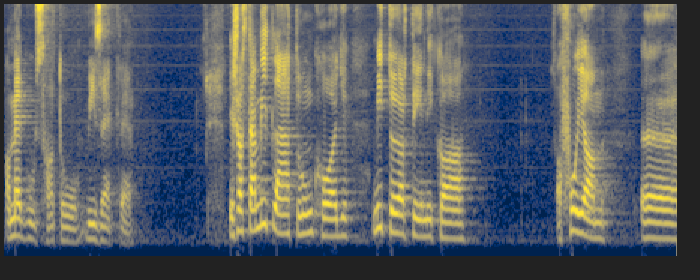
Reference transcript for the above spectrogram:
a megúszható vizekre. És aztán mit látunk, hogy mi történik a, a folyam ö,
